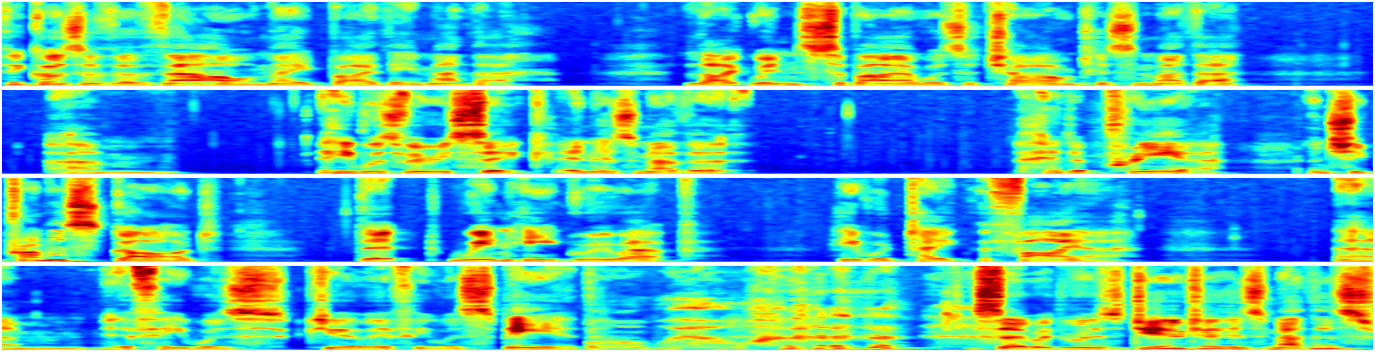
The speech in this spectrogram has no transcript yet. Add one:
because of a vow made by their mother. Like when Sabaya was a child, his mother, um, he was very sick, and his mother had a prayer, and she promised God that when he grew up, he would take the fire um, if he was cure, if he was spared. Oh wow! so it was due to his mother's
